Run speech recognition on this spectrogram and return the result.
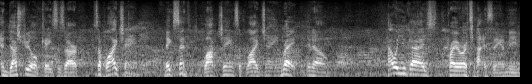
industrial cases are supply chain. Makes sense, blockchain, supply chain. Right. You know, how are you guys prioritizing? I mean,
